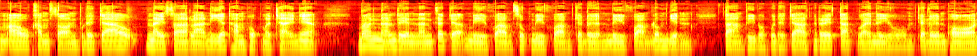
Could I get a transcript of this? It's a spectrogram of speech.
ำเอาคำสอนพระเจ้าในสารานิยธรรมหกมาใช้เนี่ย บ้านนั้นเรือนนั้นก็จะมีความสุขมีความเจริญมีความร่มเย็น ตามที่พระพุทธเจ้าได้ตัดไว้ในโยมเจริญพร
